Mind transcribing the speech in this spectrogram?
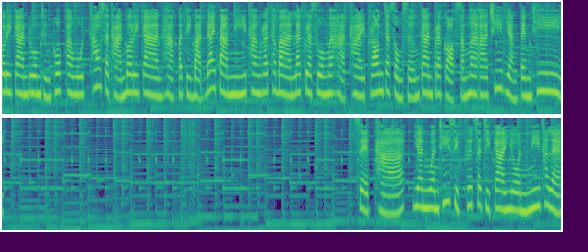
บริการรวมถึงพกอาวุธเข้าสถานบริการหากปฏิบัติได้ตามนี้ทางรัฐบาลและกระทรวงมหาดไทยพร้อมจะส่งเสริมการประกอบสัมมาอาชีพอย่างเต็มที่ เศรษฐา ยันวันที่ 10 พฤศจิกายนนี้แถลง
